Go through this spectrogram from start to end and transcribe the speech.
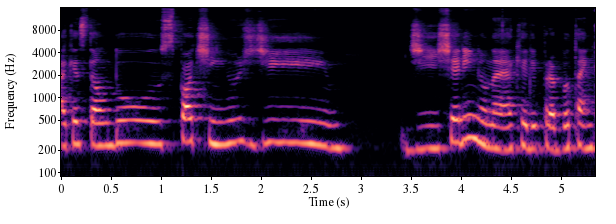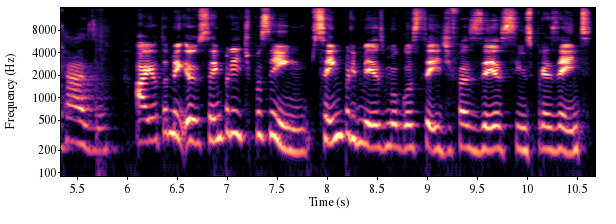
a questão dos potinhos de, de cheirinho, né? Aquele para botar em casa. Ah, eu também. Eu sempre, tipo assim, sempre mesmo eu gostei de fazer, assim, os presentes.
